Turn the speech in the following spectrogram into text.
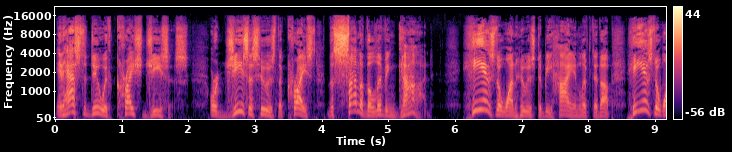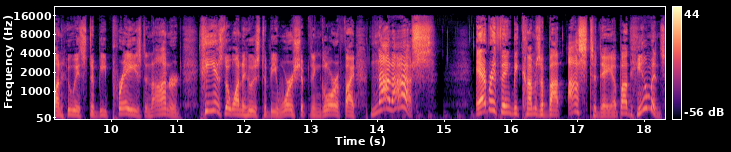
It has to do with Christ Jesus, or Jesus who is the Christ, the Son of the living God. He is the one who is to be high and lifted up. He is the one who is to be praised and honored. He is the one who is to be worshiped and glorified, not us. Everything becomes about us today, about humans.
